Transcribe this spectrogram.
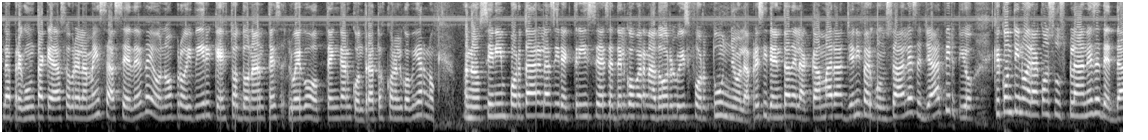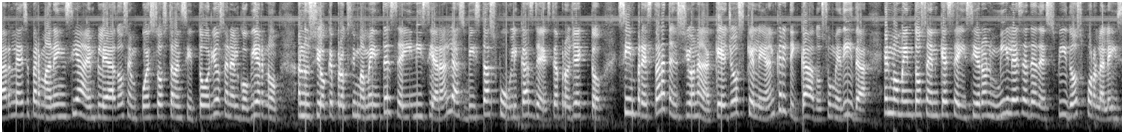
La pregunta queda sobre la mesa. ¿Se debe o no prohibir que estos donantes luego obtengan contratos con el gobierno? Bueno, sin importar las directrices del gobernador Luis Fortuño, la presidenta de la Cámara, Jennifer González, ya advirtió que continuará con sus planes de darles permanencia a empleados en puestos transitorios en el gobierno. Anunció que próximamente se iniciarán las vistas públicas de este proyecto, sin prestar atención a aquellos que le han criticado su medida en momentos en que se hicieron miles de despidos por la ley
